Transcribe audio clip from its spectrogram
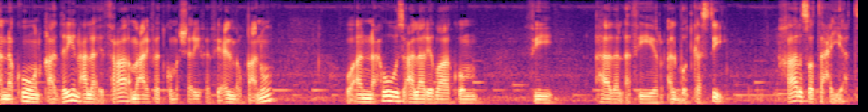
أن نكون قادرين على إثراء معرفتكم الشريفة في علم القانون وأن نحوز على رضاكم في هذا الأثير البودكاستي. خالص التحيات.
